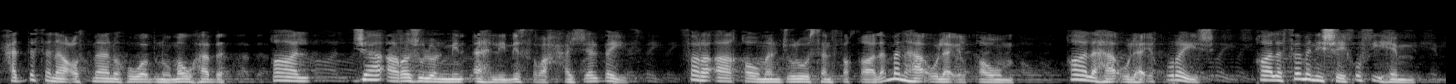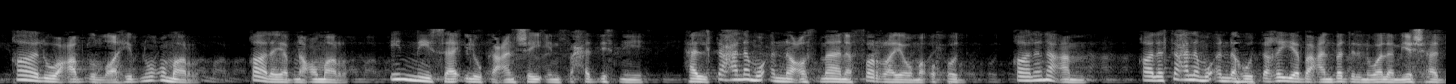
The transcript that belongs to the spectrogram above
حدثنا عثمان هو ابن موهب قال جاء رجل من أهل مصر حج البيت فرأى قوما جلوسا فقال من هؤلاء القوم؟ قال هؤلاء قريش. قال فمن الشيخ فيهم؟ قالوا عبد الله بن عمر. قال يا ابن عمر إني سائلك عن شيء فحدثني هل تعلم أن عثمان فر يوم أحد؟ قال نعم. قال تعلم أنه تغيب عن بدر ولم يشهد.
